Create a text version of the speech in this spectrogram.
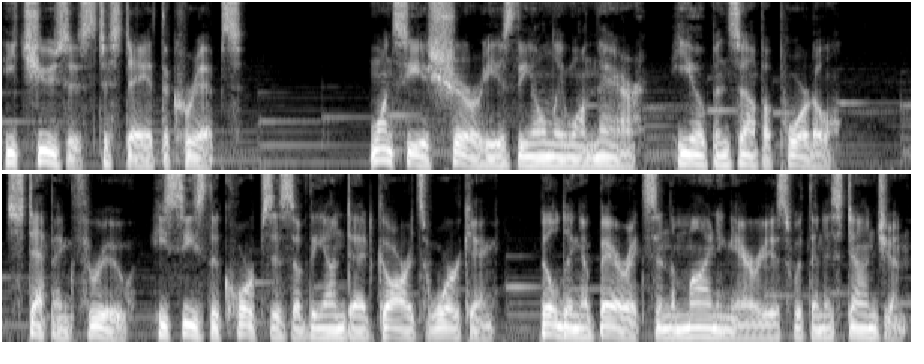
He chooses to stay at the crypts. Once he is sure he is the only one there, he opens up a portal. Stepping through, he sees the corpses of the undead guards working, building a barracks in the mining areas within his dungeon.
